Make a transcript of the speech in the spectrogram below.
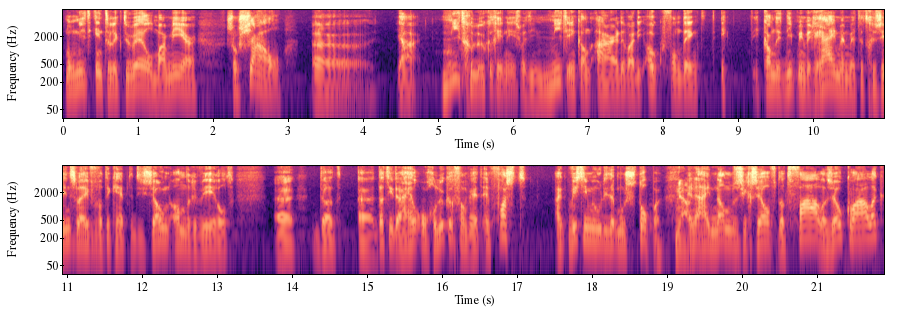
nog niet intellectueel, maar meer sociaal eh, ja, niet gelukkig in is. Waar hij niet in kan aarden. Waar hij ook van denkt: ik, ik kan dit niet meer rijmen met het gezinsleven wat ik heb. Het is zo'n andere wereld. eh, dat, eh, dat hij daar heel ongelukkig van werd. En vast. Hij wist niet meer hoe hij dat moest stoppen. Ja. En hij nam zichzelf dat falen zo kwalijk.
